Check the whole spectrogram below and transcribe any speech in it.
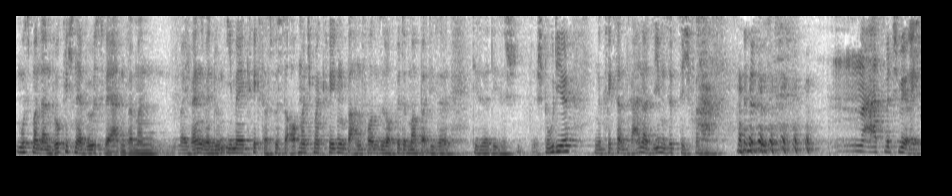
muss man dann wirklich nervös werden, wenn man, weil ich weiß nicht, wenn du ein E-Mail kriegst, das wirst du auch manchmal kriegen, beantworten Sie doch bitte mal diese, diese, diese Studie und du kriegst dann 377 Fragen. Das ist, na, es wird schwierig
